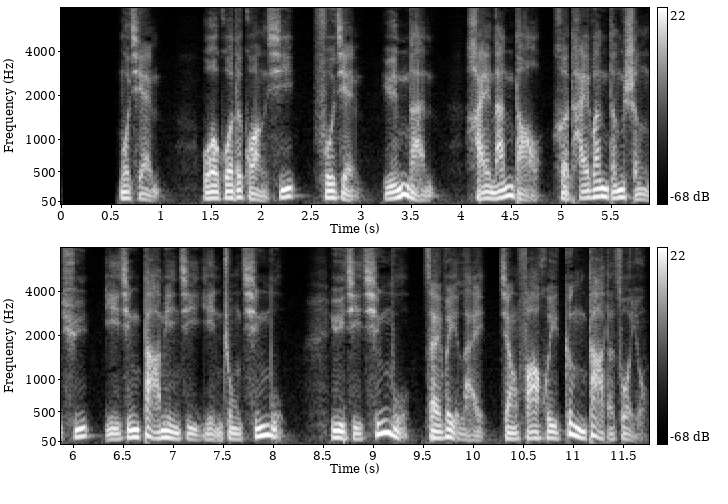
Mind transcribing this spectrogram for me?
目前，我国的广西、福建。云南、海南岛和台湾等省区已经大面积引种青木，预计青木在未来将发挥更大的作用。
